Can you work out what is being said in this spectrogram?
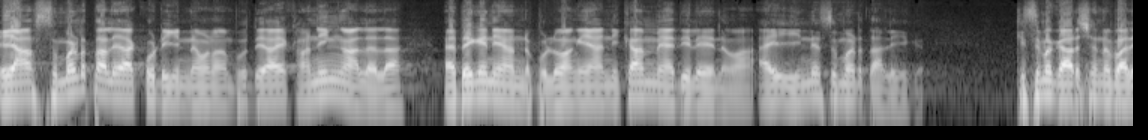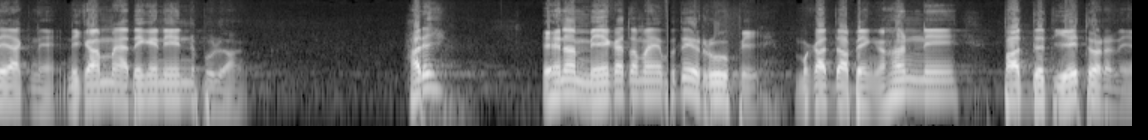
එයා සුමට තලයක් උඩ ඉන්නව නම් පුතේ ආයේ කනින් අල්ලලා ඇදගෙන යන්න පුළුවන්. එයා නිකම්ම ඇදිලා එනවා. ඇයි ඉන්නේ සුමට තලයක. කිසිම ඝර්ෂණ බලයක් නැහැ. නිකම්ම ඇදගෙන එන්න පුළුවන්. හරි? එහෙනම් මේක තමයි පුතේ රූපේ. මොකද්ද අපෙන් අහන්නේ? පද්ධතියේ තොරණය.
